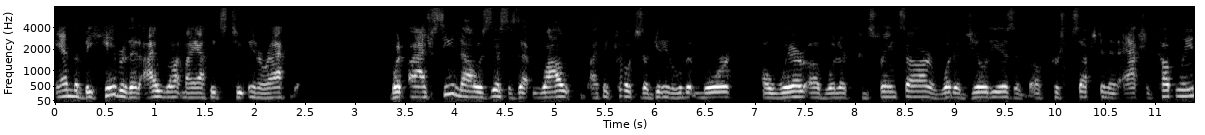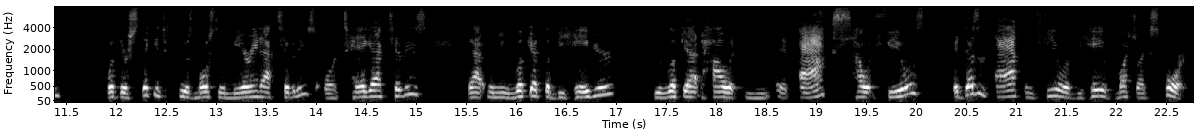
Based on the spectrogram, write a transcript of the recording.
and the behavior that I want my athletes to interact with. What I've seen now is this is that while I think coaches are getting a little bit more aware of what our constraints are what agility is of, of perception and action coupling, what they're sticking to is mostly mirroring activities or tag activities that when you look at the behavior, you look at how it, it acts, how it feels, it doesn't act and feel or behave much like sport,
